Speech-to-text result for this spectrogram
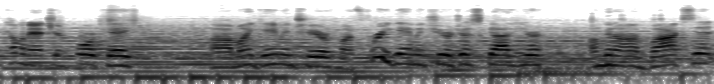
Coming at you in 4K. Uh, my gaming chair, my free gaming chair just got here. I'm gonna unbox it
